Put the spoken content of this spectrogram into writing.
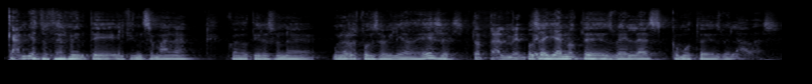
cambia totalmente el fin de semana cuando tienes una, responsabilidad de esas. Totalmente. O sea, ya no te desvelas como te desvelabas.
